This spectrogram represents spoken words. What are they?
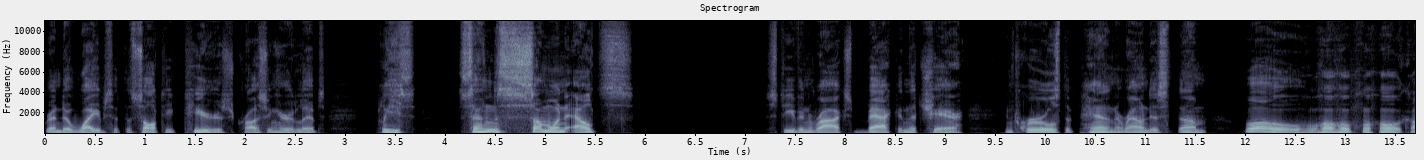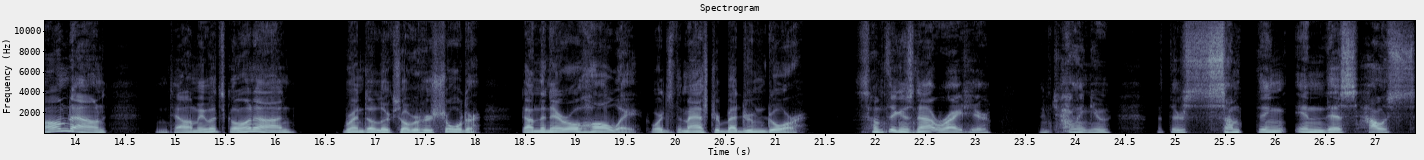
Brenda wipes at the salty tears crossing her lips. Please, send someone else. Stephen rocks back in the chair and twirls the pen around his thumb. Whoa, whoa, whoa, calm down and tell me what's going on. Brenda looks over her shoulder, down the narrow hallway towards the master bedroom door. Something is not right here. I'm telling you, that there's something in this house.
